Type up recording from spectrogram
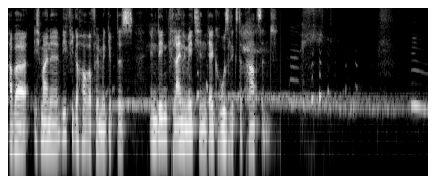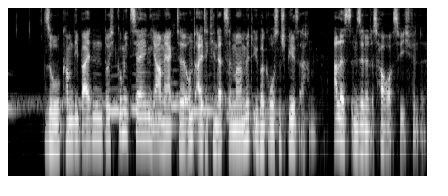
Aber ich meine, wie viele Horrorfilme gibt es, in denen kleine Mädchen der gruseligste Part sind? So kommen die beiden durch Gummizellen, Jahrmärkte und alte Kinderzimmer mit übergroßen Spielsachen. Alles im Sinne des Horrors, wie ich finde.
